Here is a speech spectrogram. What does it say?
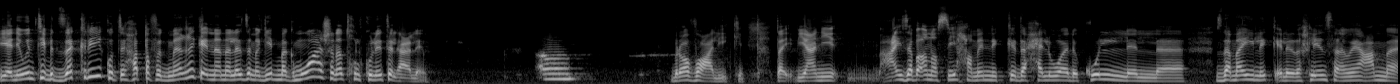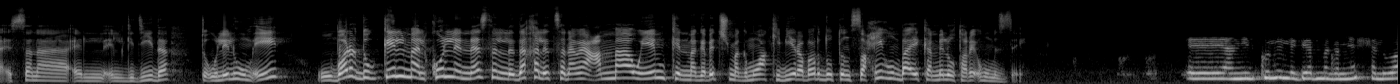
يعني وأنتي بتذاكري كنت حاطة في دماغك إن أنا لازم أجيب مجموع عشان أدخل كلية الإعلام. آه. برافو عليكي. طيب يعني عايزة بقى نصيحة منك كده حلوة لكل زمايلك اللي داخلين ثانوية عامة السنة ال- الجديدة تقولي لهم إيه؟ وبرده كلمة لكل الناس اللي دخلت ثانوية عامة ويمكن ما جابتش مجموع كبيرة برده تنصحيهم بقى يكملوا طريقهم إزاي. آه، يعني كل اللي جاب مجاميع حلوة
